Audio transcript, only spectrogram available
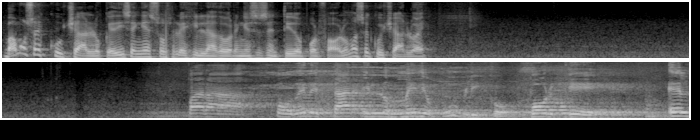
Vamos a escuchar lo que dicen esos legisladores en ese sentido, por favor. Vamos a escucharlo ahí. Para poder estar en los medios públicos, porque el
